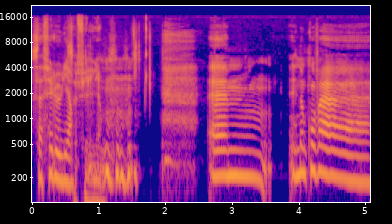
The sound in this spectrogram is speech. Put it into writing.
ça fait le lien. Ça fait le lien. Et donc on va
